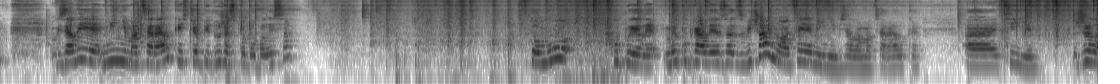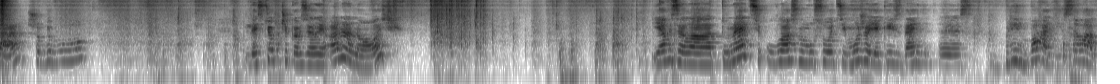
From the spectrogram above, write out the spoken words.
Взяли міні-мацарелки, Стьопі дуже сподобалися. Тому купили. Ми купляли звичайну, а це я міні взяла моцарелки. Е, ці желе, щоб було. Для Стьопчика взяли ананас. Я взяла тунець у власному соці, може якийсь день. Е, блін, багаді, салат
